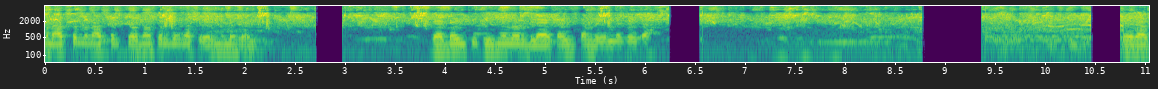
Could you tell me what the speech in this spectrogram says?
مناسب مناسب چودہ سو روپے کا پیر ملے گا۔ ریڈ آئز کی فیمیل اور بلیک آئز کا میل لگے گا پھر آپ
